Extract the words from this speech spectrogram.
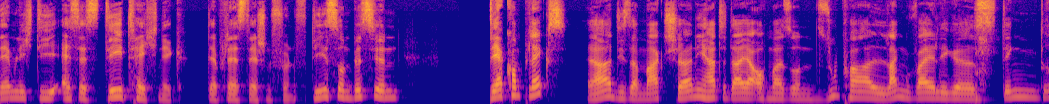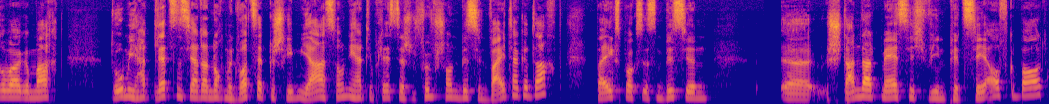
nämlich die SSD-Technik der PlayStation 5. Die ist so ein bisschen sehr komplex. Ja, dieser Mark Cherney hatte da ja auch mal so ein super langweiliges Ding drüber gemacht. Domi hat letztens ja dann noch mit WhatsApp geschrieben, ja, Sony hat die PlayStation 5 schon ein bisschen weiter gedacht. Bei Xbox ist ein bisschen äh, standardmäßig wie ein PC aufgebaut.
